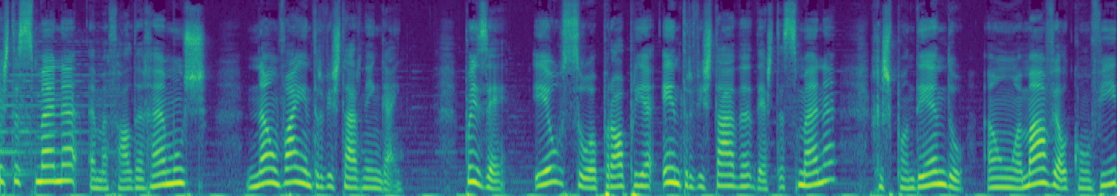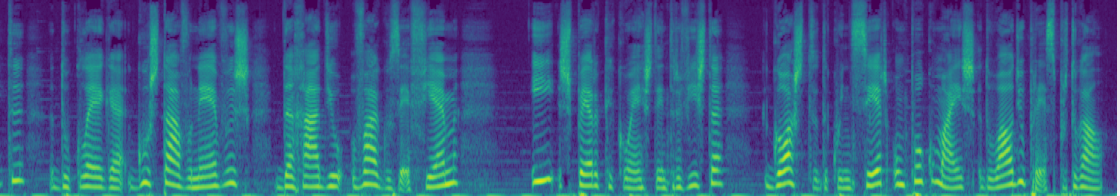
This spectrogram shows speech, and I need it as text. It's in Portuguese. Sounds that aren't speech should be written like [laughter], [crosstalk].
Esta semana, a Mafalda Ramos não vai entrevistar ninguém. Pois é, eu sou a própria entrevistada desta semana, respondendo a um amável convite do colega Gustavo Neves, da Rádio Vagos FM, e espero que com esta entrevista goste de conhecer um pouco mais do Áudio Press Portugal.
